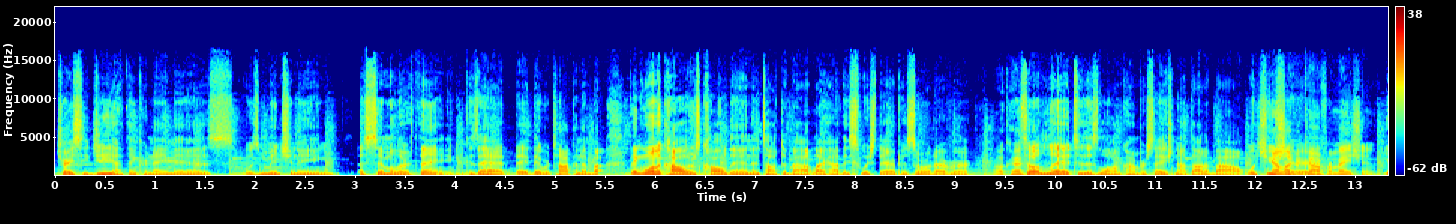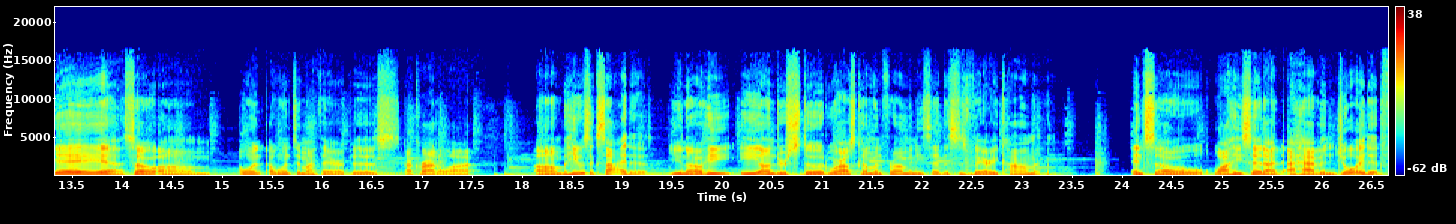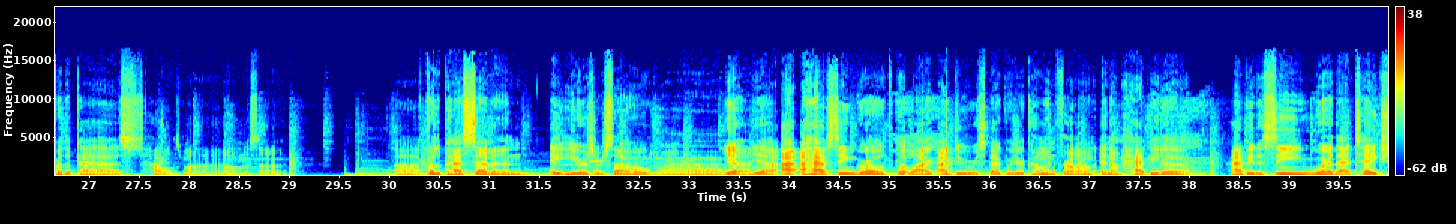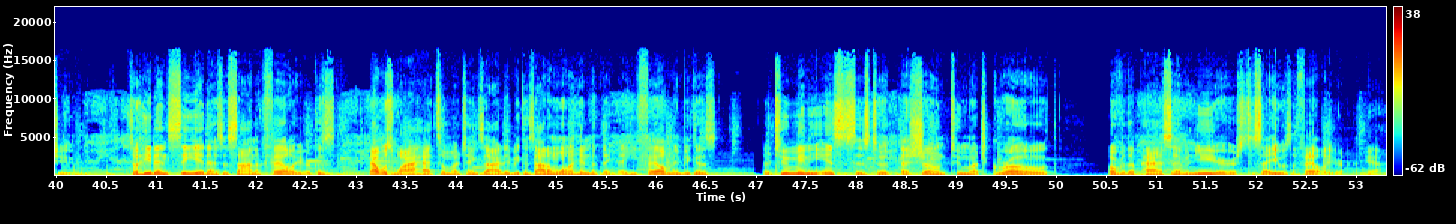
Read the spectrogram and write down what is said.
Tracy G, I think her name is, was mentioning a similar thing because they had they, they were talking about. I think one of the callers called in and talked about like how they switched therapists or whatever. Okay. And so it led to this long conversation. I thought about what you Kind of like a confirmation. Yeah, yeah, yeah. So um, I went I went to my therapist. I cried a lot, um, but he was excited. You know, he he understood where I was coming from, and he said this is very common. And so while he said I, I have enjoyed it for the past how old's my oldest son? Uh, for the past seven, eight years or so. Wow. Yeah, yeah. I, I have seen growth, but like I do respect where you're coming from, and I'm happy to happy to see where that takes you. So he didn't see it as a sign of failure because that was why I had so much anxiety because I don't want him to think that he failed me because there are too many instances to that shown too much growth over the past seven years to say he was a failure. Yeah.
